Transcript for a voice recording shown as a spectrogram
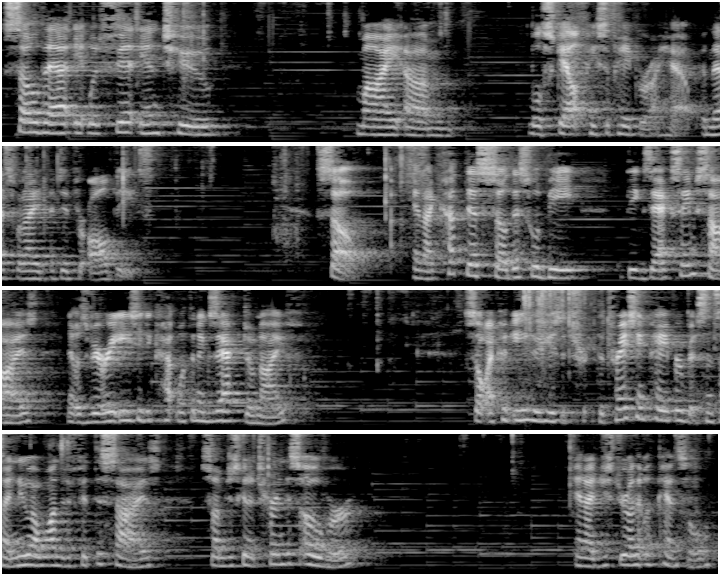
so that it would fit into my um, little scallop piece of paper I have. And that's what I, I did for all these. So, and I cut this so this would be the exact same size. And it was very easy to cut with an X-Acto knife. So I could either use the, tr the tracing paper, but since I knew I wanted to fit this size, so I'm just gonna turn this over. And I just drew on that with pencil.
